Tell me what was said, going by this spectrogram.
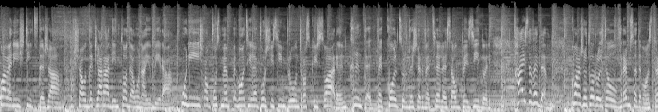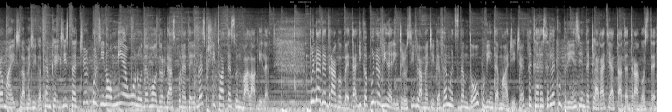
Oamenii știți deja, și-au declarat din totdeauna iubirea. Unii și-au pus emoțiile pur și simplu într-o scrisoare, în cântec, pe colțuri de șervețele sau pe ziduri. Hai să vedem. Cu ajutorul tău vrem să demonstrăm aici la Magic FM că există cel puțin 1001 de moduri de a spune te iubesc și toate sunt valabile. Până de dragobete, adică până vineri inclusiv la Magic FM îți dăm două cuvinte magice pe care să le cuprinzi în declarația ta de dragoste.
